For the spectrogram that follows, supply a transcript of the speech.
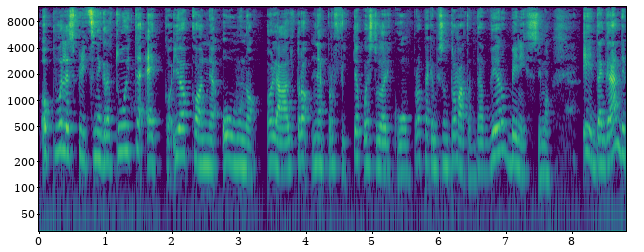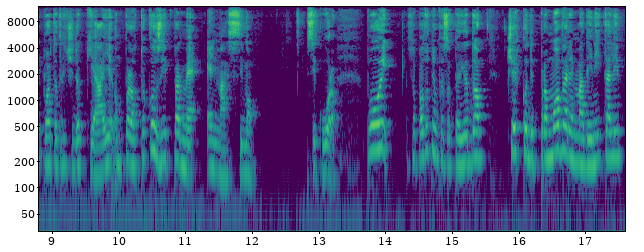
oppure le spedizioni gratuite. Ecco io con o uno o l'altro ne approfitto e questo lo ricompro perché mi sono trovata davvero benissimo. E da grande portatrice d'occhiaie un prodotto così per me è il massimo sicuro. Poi soprattutto in questo periodo cerco di promuovere Made in Italy.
